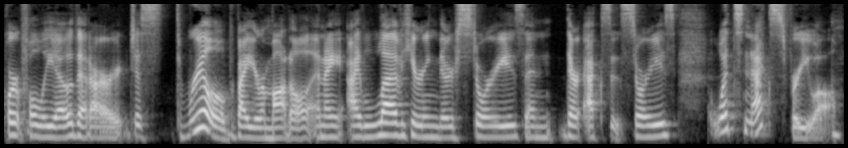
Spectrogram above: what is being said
portfolio that are just thrilled by your model. And I, I love hearing their stories and their exit stories. What's next for you all?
